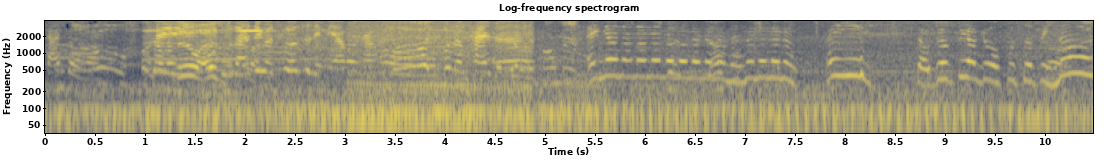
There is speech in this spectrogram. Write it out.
赶走了，被堵在这个车子里面，然后不能拍人。哎，no no no no no no no no no no no no no，哎，小哥非要给我付车费，no，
